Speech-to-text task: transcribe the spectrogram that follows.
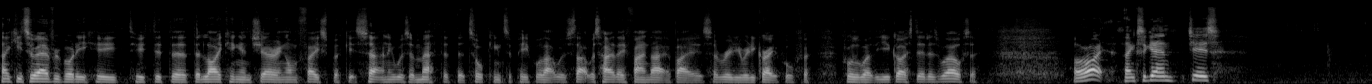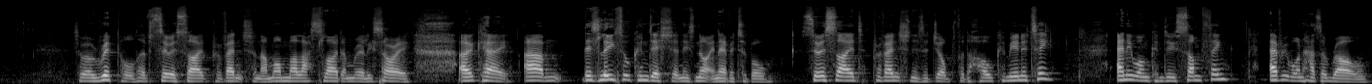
thank you to everybody who who did the, the liking and sharing on Facebook. It certainly was a method that talking to people that was that was how they found out about it. So really really grateful for for all the work that you guys did as well. So all right, thanks again. Cheers. So a ripple of suicide prevention. I'm on my last slide. I'm really sorry. Okay, um, this lethal condition is not inevitable. Suicide prevention is a job for the whole community. Anyone can do something. Everyone has a role.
